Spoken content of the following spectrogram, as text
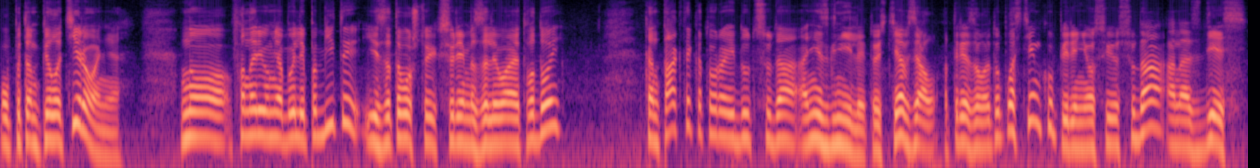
опытом пилотирования, но фонари у меня были побиты из-за того, что их все время заливают водой. Контакты, которые идут сюда, они сгнили. То есть я взял, отрезал эту пластинку, перенес ее сюда. Она здесь,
